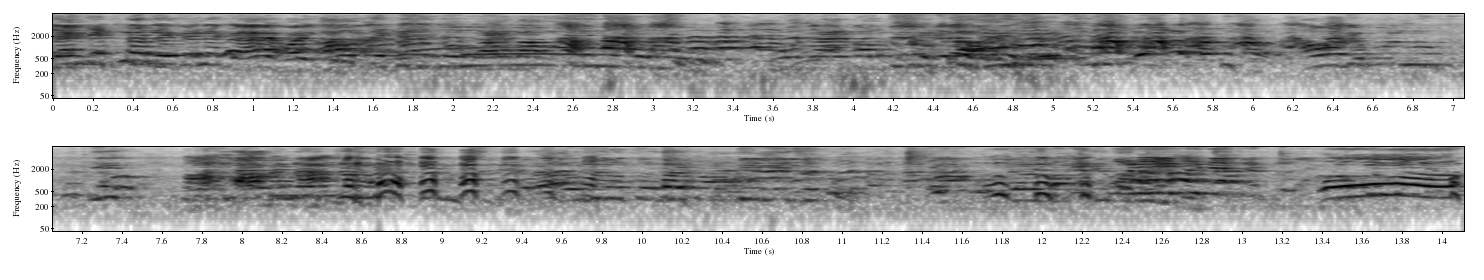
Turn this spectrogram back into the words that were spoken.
জ্যাকেটটা দেখে নে গায়ে হয় আমাকে বলল কি হবে না তো তোমার পাপ দিয়ে নিয়েছে তো ও ওকে দিয়ে গাড়ি দিয়ে পড়িয়েছে।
